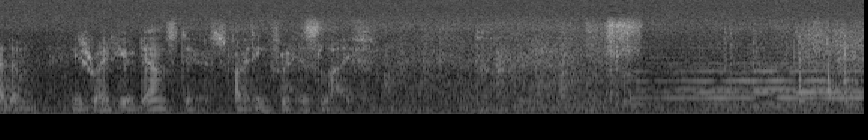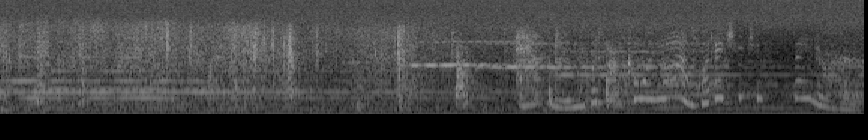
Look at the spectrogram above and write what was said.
Adam. He's right here downstairs, fighting for his life. Adam, what's going on? What did you just say to her?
